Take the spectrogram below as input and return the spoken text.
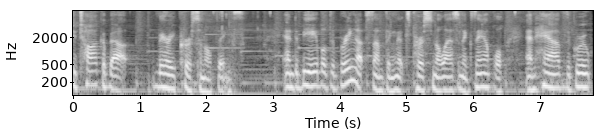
to talk about very personal things and to be able to bring up something that's personal as an example and have the group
